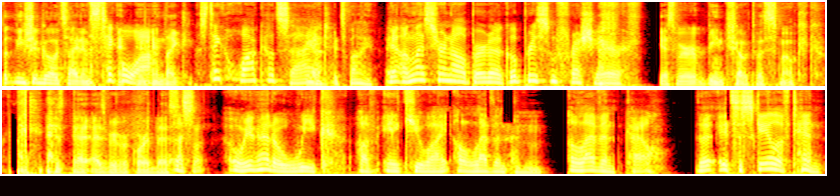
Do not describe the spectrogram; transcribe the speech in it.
But you should go outside and Let's take a and- walk. and, like Let's take a walk yeah, outside. it's fine. Yeah, Unless you're in Alberta, go breathe some fresh air. Yes, we're being choked with smoke as, as we record this. Listen, we've had a week of AQI 11. Mhm. 11, Kyle. The, it's a scale of 10.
